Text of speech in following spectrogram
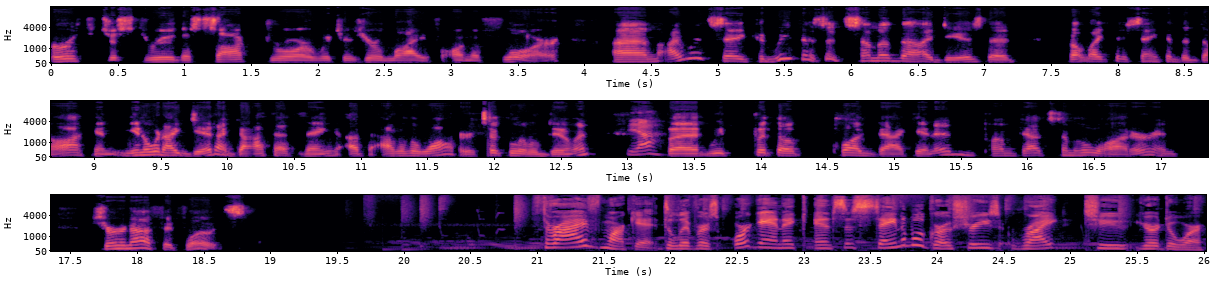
Earth just threw the sock drawer, which is your life, on the floor. um, I would say, could we visit some of the ideas that felt like they sank at the dock? And you know what I did? I got that thing up out of the water. It took a little doing. Yeah. But we put the plug back in it and pumped out some of the water. And sure enough, it floats. Thrive Market delivers organic and sustainable groceries right to your door.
